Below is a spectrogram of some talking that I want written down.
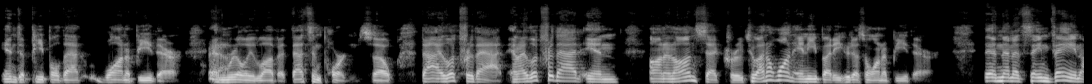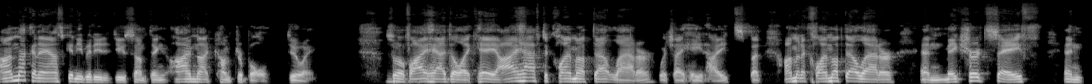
into people that want to be there and yeah. really love it. That's important. So that I look for that. And I look for that in on an onset crew too. I don't want anybody who doesn't want to be there. And then at the same vein, I'm not going to ask anybody to do something I'm not comfortable doing. So if I had to like, hey, I have to climb up that ladder, which I hate heights, but I'm going to climb up that ladder and make sure it's safe and,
